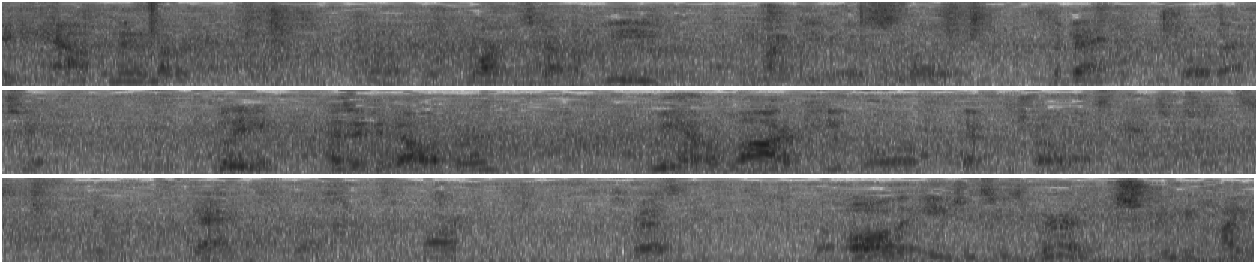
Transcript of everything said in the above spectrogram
maybe half and then another half. Well, if the market's got a weak, you might to go slower. The bank will control that too. Believe me, as a developer, we have a lot of people that control us and answer to us. You market, residents, but all the agencies. We're an extremely highly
